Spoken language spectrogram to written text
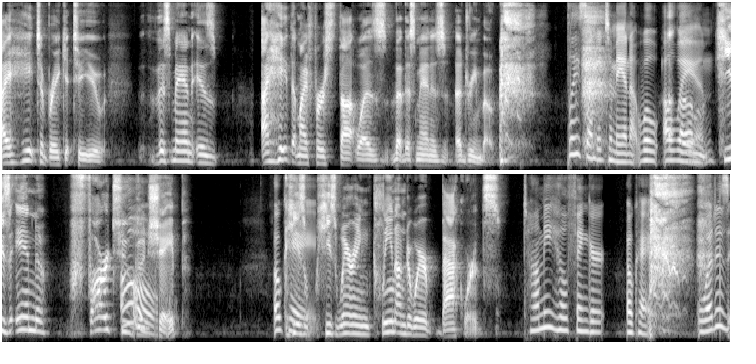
I hate to break it to you. This man is. I hate that my first thought was that this man is a dreamboat. Please send it to me, and we'll I'll weigh Um, in. he's in far too Oh. good shape. Okay, He's he's wearing clean underwear backwards. Tommy Hilfinger. Okay, what is?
